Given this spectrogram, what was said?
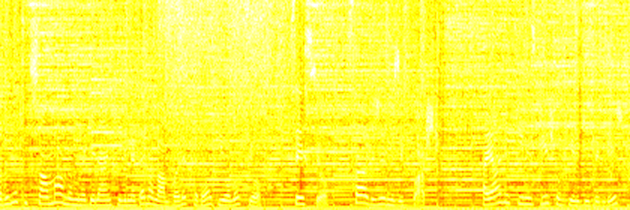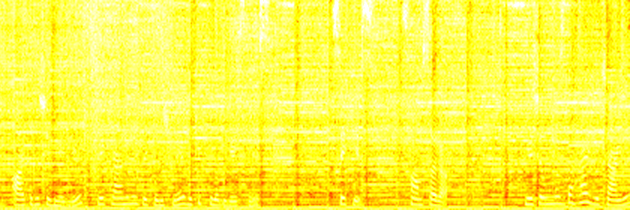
Adını kutsanma anlamına gelen kelimeden alan barakada diyalog yok, ses yok, sadece müzik var. Hayal ettiğiniz birçok yeri gezebilir, arkadaş edinebilir ve kendinizle konuşmaya vakit bulabilirsiniz. 8. Samsara Yaşamımızda her geçen gün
